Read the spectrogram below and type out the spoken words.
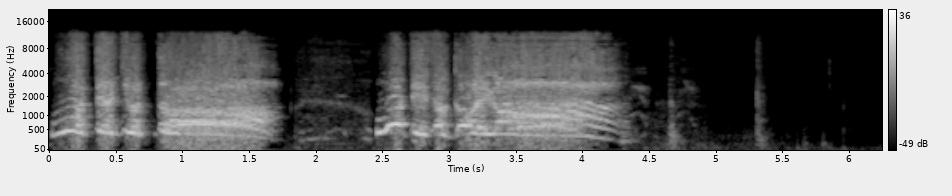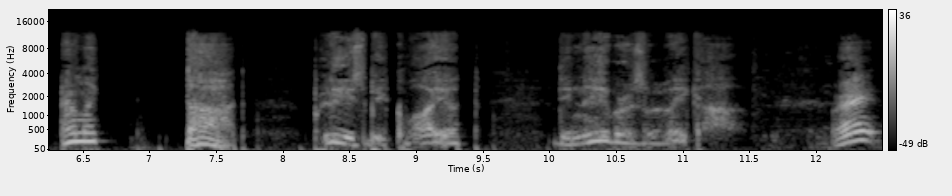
what did you do? What is going on?" And I'm like, "Dad, please be quiet. The neighbors will wake up." Right?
